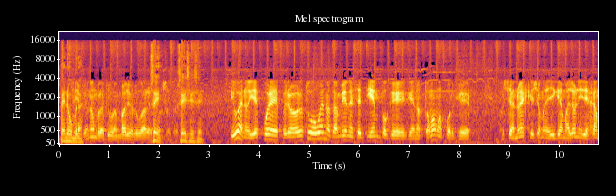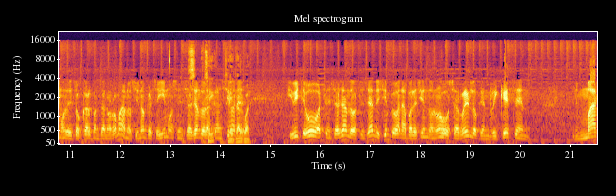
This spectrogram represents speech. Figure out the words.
Penumbra. Sí, Penumbra estuvo en varios lugares Sí, con nosotros. sí, sí, sí. Y bueno, y después, pero estuvo bueno también ese tiempo que, que nos tomamos porque O sea, no es que yo me dediqué a Malón y dejamos de tocar con Tano Romano, sino que seguimos ensayando Sí, las sí, canciones. tal cual. Y viste, vos vas ensayando, vas ensayando y siempre van apareciendo nuevos arreglos que enriquecen más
